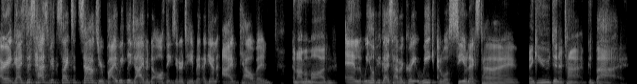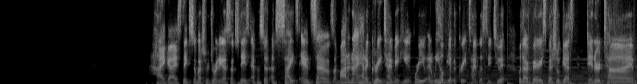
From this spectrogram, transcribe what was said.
All right, guys, this has been Sights and Sounds, your bi weekly dive into all things entertainment. Again, I'm Calvin, And I'm Ahmad. and we hope you guys have a great week, and we'll see you next time. Thank you, Dinner Time. Goodbye. Hi, guys. Thanks so much for joining us on today's episode of Sights and Sounds. Ahmad and I had a great time making it for you, and we hope you have a great time listening to it with our very special guest, Dinner Time.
